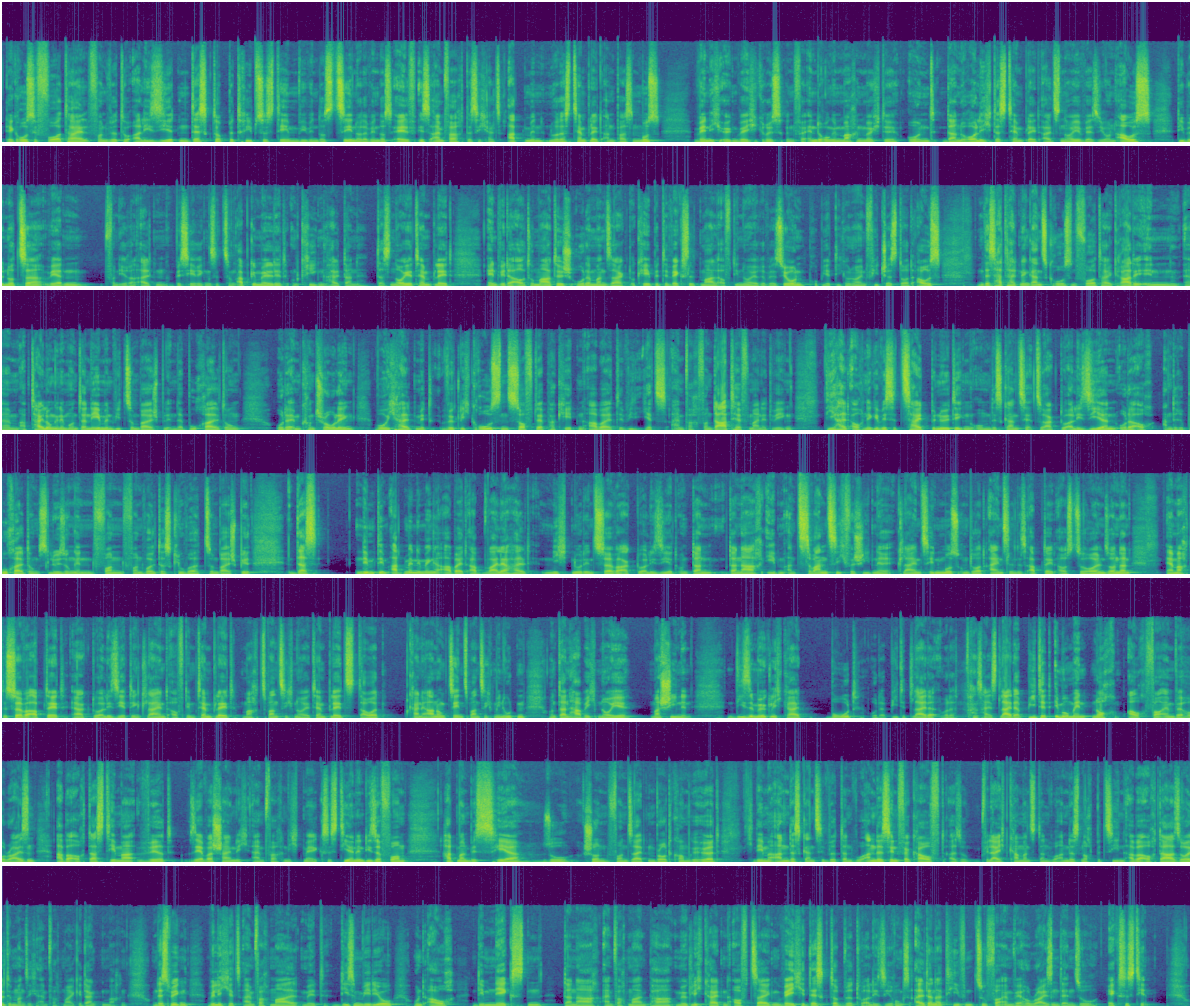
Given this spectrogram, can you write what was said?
Der große Vorteil von virtualisierten Desktop-Betriebssystemen wie Windows 10 oder Windows 11 ist einfach, dass ich als Admin nur das Template anpassen muss, wenn ich irgendwelche größeren Veränderungen machen möchte und dann rolle ich das Template als neue Version aus. Die Benutzer werden von ihrer alten bisherigen Sitzung abgemeldet und kriegen halt dann das neue Template entweder automatisch oder man sagt, okay, bitte wechselt mal auf die neuere Version, probiert die neuen Features dort aus. Und das hat halt einen ganz großen Vorteil, gerade in ähm, Abteilungen im Unternehmen, wie zum Beispiel in der Buchhaltung oder im Controlling, wo ich halt mit wirklich großen Softwarepaketen arbeite, wie jetzt einfach von Datev meinetwegen, die halt auch eine gewisse Zeit benötigen, um das Ganze zu aktualisieren oder auch andere Buchhaltungslösungen von, von Wolters Kluwer zum Beispiel. Das nimmt dem Admin eine Menge Arbeit ab, weil er halt nicht nur den Server aktualisiert und dann danach eben an 20 verschiedene Clients hin muss, um dort einzelnes Update auszurollen, sondern er macht das Server-Update, er aktualisiert den Client auf dem Template, macht 20 neue Templates, dauert keine Ahnung, 10, 20 Minuten und dann habe ich neue Maschinen. Diese Möglichkeit bot oder bietet leider, oder was heißt leider, bietet im Moment noch auch VMware Horizon, aber auch das Thema wird sehr wahrscheinlich einfach nicht mehr existieren. In dieser Form hat man bisher so schon von Seiten Broadcom gehört. Ich nehme an, das Ganze wird dann woanders hin verkauft, also vielleicht kann man es dann woanders noch beziehen, aber auch da sollte man sich einfach mal Gedanken machen. Und deswegen will ich jetzt einfach mal mit diesem Video und auch dem nächsten danach einfach mal ein paar Möglichkeiten aufzeigen, welche Desktop-Virtualisierungsalternativen zu VMware Horizon denn so existieren.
